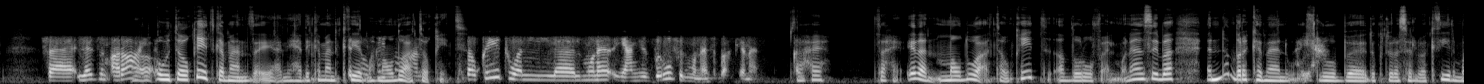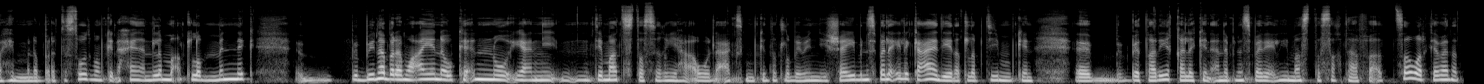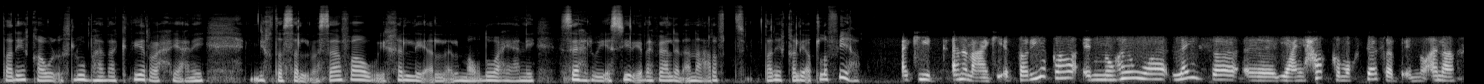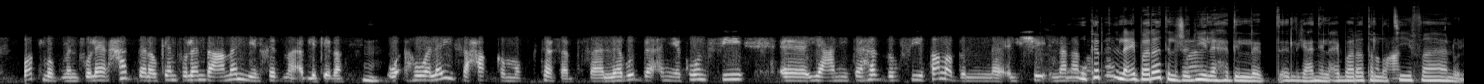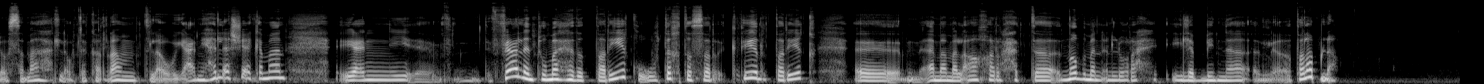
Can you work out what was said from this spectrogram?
فلازم أراعي. وتوقيت كمان زي يعني هذه كمان كثير موضوع التوقيت. التوقيت والمنا... يعني الظروف المناسبة كمان. صحيح. صحيح. إذا موضوع توقيت الظروف المناسبة النبرة كمان وأسلوب دكتورة سلوى كثير مهم نبرة الصوت. ممكن أحيانا لما أطلب منك بنبرة معينة وكأنه يعني أنت ما تستصغيها أو العكس ممكن تطلبي مني شيء. بالنسبة لك عادي أنا طلبتيه ممكن آه، بطريقة لكن أنا بالنسبة لي ما استصغتها. فأتصور كمان الطريقة والأسلوب هذا كثير راح يعني يختصر المسافة ويخلي الموضوع يعني سهل ويسير إذا فعلا أنا عرفت الطريقة اللي أطلب فيها. أكيد أنا معاكي. الطريقة إنه هو ليس آه، يعني حق مكتسب إنه أنا بطلب من فلان حتى لو كان فلان ده عمل لي الخدمة قبل كده. هو ليس حق مكتسب فلا بد أن يكون في آه، يعني تهذب في طلب الشيء اللي أنا وكمان العبارات الجميلة هذه يعني العبارات. اللطيفة إنه لو سمحت لو تكرمت لو يعني هالأشياء كمان يعني فعلا تمهد الطريق وتختصر كثير الطريق آه، أمام الآخر حتى نضمن إنه راح يلبي لنا طلبنا.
